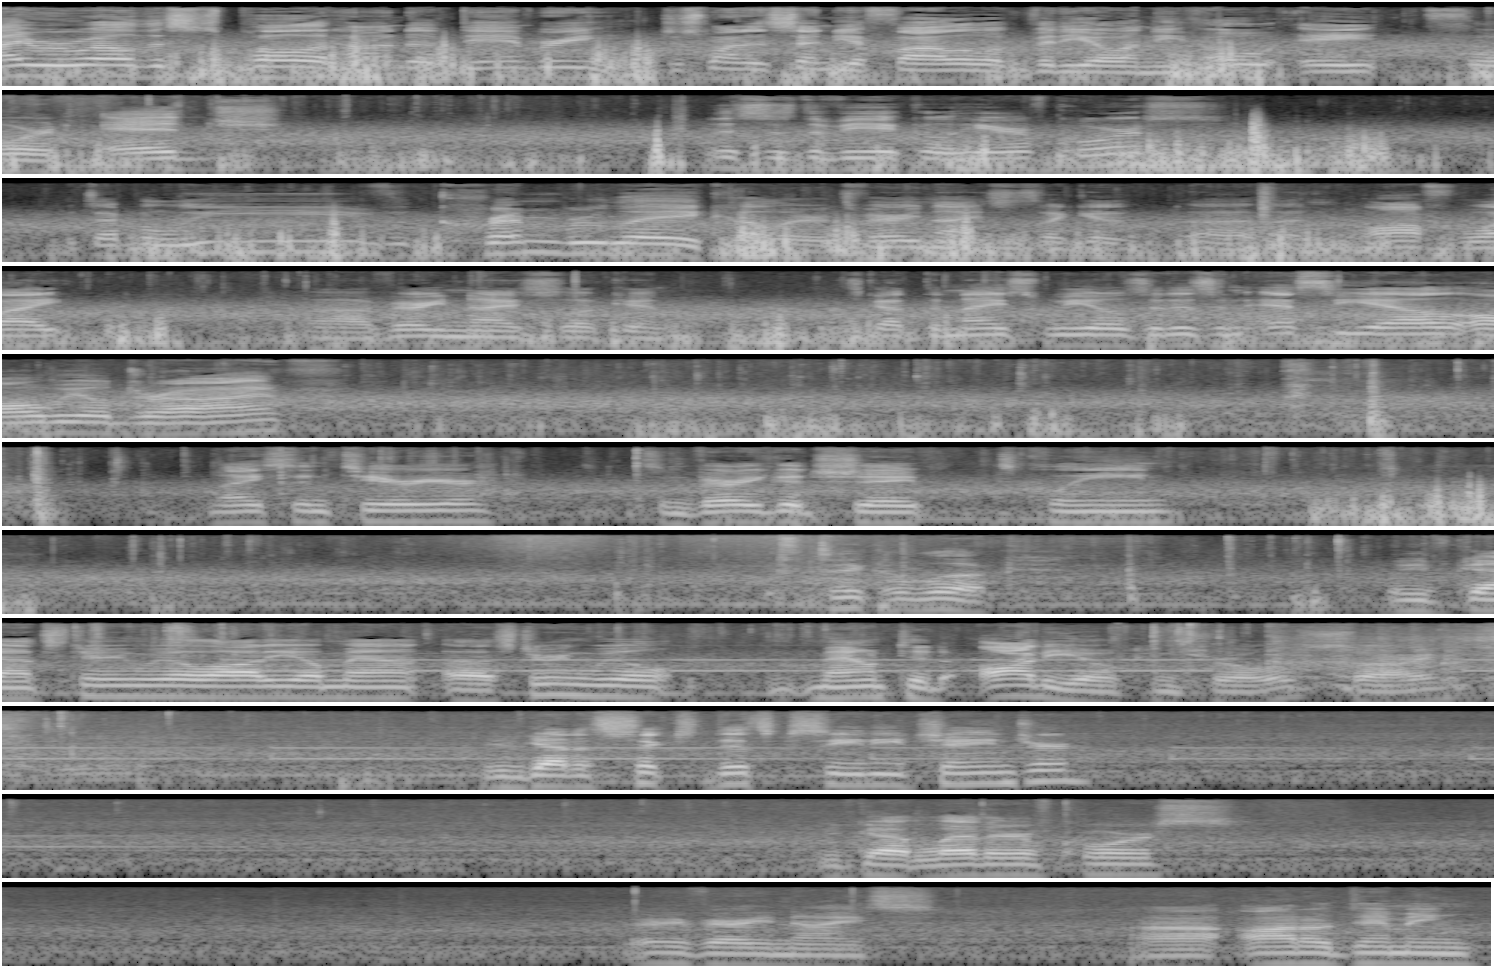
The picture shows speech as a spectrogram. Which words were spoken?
Hi Ruel, this is Paul at Honda of Danbury. Just wanted to send you a follow-up video on the 08 Ford Edge. This is the vehicle here, of course. It's, I believe, creme brulee color. It's very nice. It's like a, uh, an off-white, uh, very nice looking. It's got the nice wheels. It is an SEL all-wheel drive. Nice interior. It's in very good shape. It's clean. Take a look. We've got steering wheel audio mount, uh, steering wheel mounted audio controls. Sorry. You've got a six disc CD changer. You've got leather, of course. Very, very nice. Uh, auto dimming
